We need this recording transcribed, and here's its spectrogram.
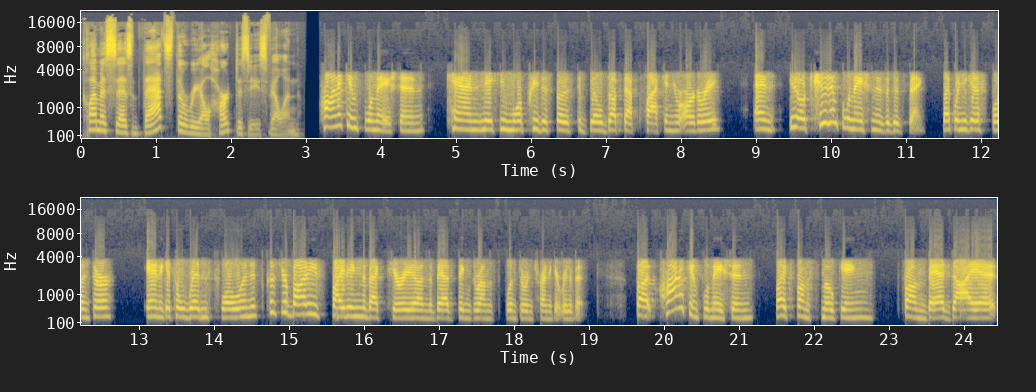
Klemes says that's the real heart disease villain. Chronic inflammation can make you more predisposed to build up that plaque in your artery. And, you know, acute inflammation is a good thing. Like when you get a splinter and it gets all red and swollen, it's because your body's fighting the bacteria and the bad things around the splinter and trying to get rid of it. But chronic inflammation, like from smoking, from bad diet,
